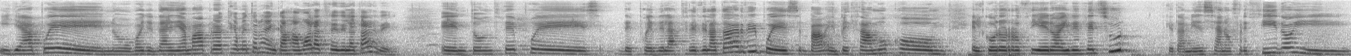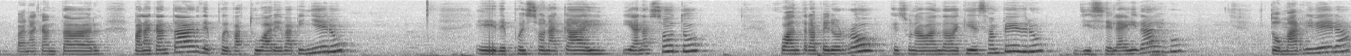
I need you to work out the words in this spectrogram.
y ya pues no, bueno, ya más prácticamente nos encajamos a las 3 de la tarde. Entonces, pues después de las 3 de la tarde, pues empezamos con el coro rociero Aires del Sur, que también se han ofrecido y van a cantar, van a cantar, después va a actuar Eva Piñero, eh, después son Acay y Ana Soto, Juan Trapero Ro, que es una banda de aquí de San Pedro, Gisela Hidalgo, Tomás Rivera,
